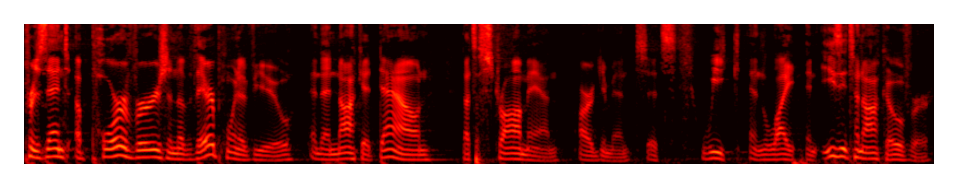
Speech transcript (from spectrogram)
present a poor version of their point of view and then knock it down, that's a straw man argument. It's weak and light and easy to knock over.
